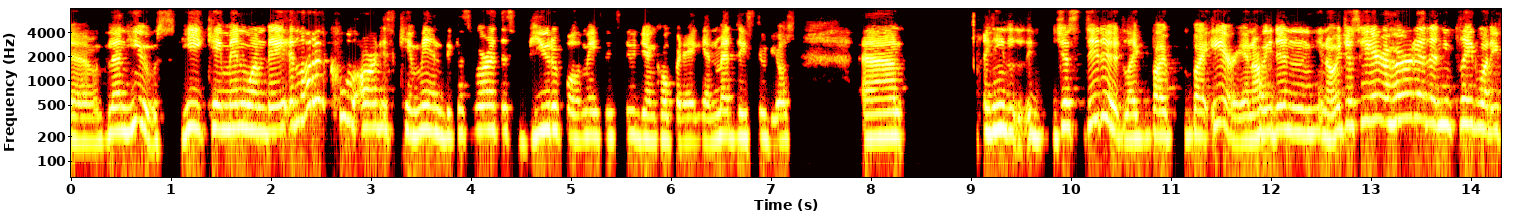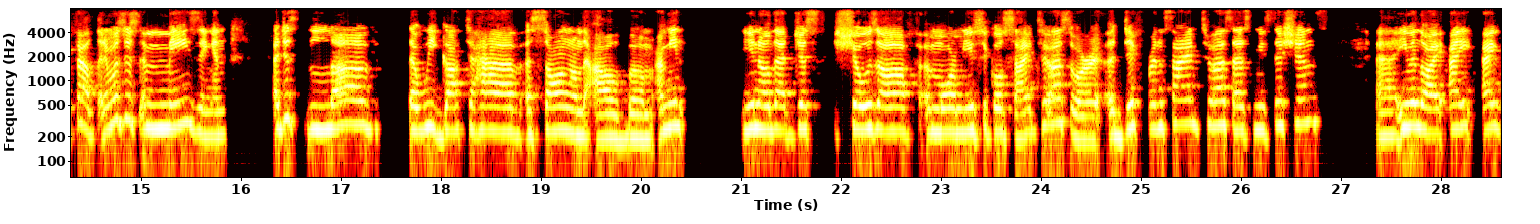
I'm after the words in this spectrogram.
uh, Glenn Hughes. He came in one day. A lot of cool artists came in because we're at this beautiful, amazing studio in Copenhagen, Medley Studios, and and he just did it like by by ear. You know, he didn't. You know, he just hear, heard it and he played what he felt, and it was just amazing. And I just love that we got to have a song on the album. I mean, you know that just shows off a more musical side to us or a different side to us as musicians. Uh, even though I, I i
